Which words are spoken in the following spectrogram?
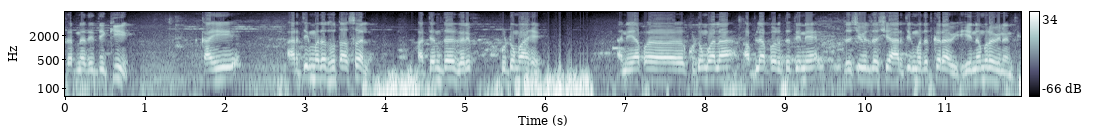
करण्यात येते की काही आर्थिक मदत होत असेल अत्यंत गरीब कुटुंब आहे. आणि या प कुटुंबाला आपल्या पद्धतीने जशी होईल तशी आर्थिक मदत करावी ही नम्र विनंती.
